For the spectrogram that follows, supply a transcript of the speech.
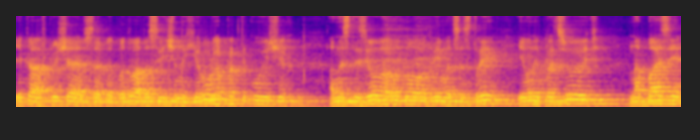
яка включає в себе по два досвідчених хірурга практикуючих, анестезіолога одного, дві медсестри, і вони працюють на базі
